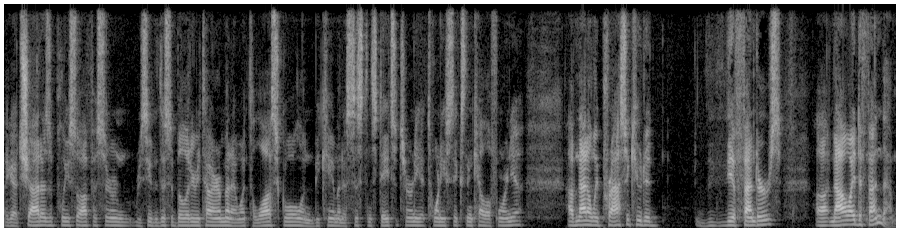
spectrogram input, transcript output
I got shot as a police officer and received a disability retirement. I went to law school and became an assistant state's attorney at 26th in California. I've not only prosecuted the offenders, uh, now I defend them.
